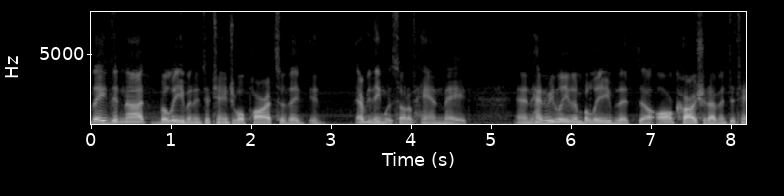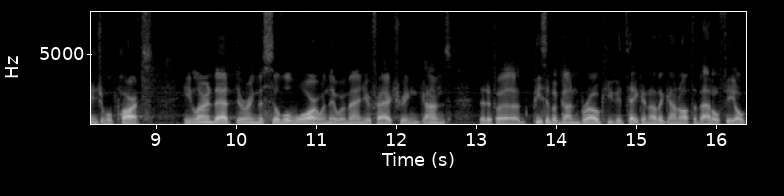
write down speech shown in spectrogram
they did not believe in interchangeable parts, so they, it, everything was sort of handmade. And Henry Leland believed that uh, all cars should have interchangeable parts. He learned that during the Civil War when they were manufacturing guns. that if a piece of a gun broke, you could take another gun off the battlefield,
